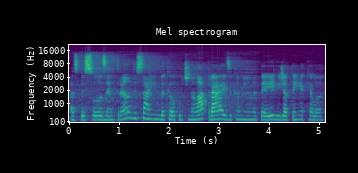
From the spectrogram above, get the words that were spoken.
As pessoas entrando e saindo daquela cortina lá atrás e caminhando até ele, já tem aquela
